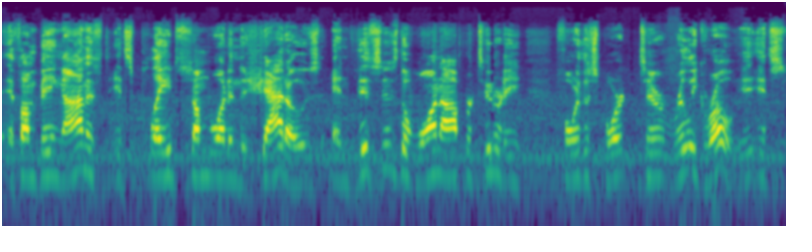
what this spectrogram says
if I'm being honest, it's played somewhat in the shadows, and this is the one opportunity for the sport to really grow. It's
